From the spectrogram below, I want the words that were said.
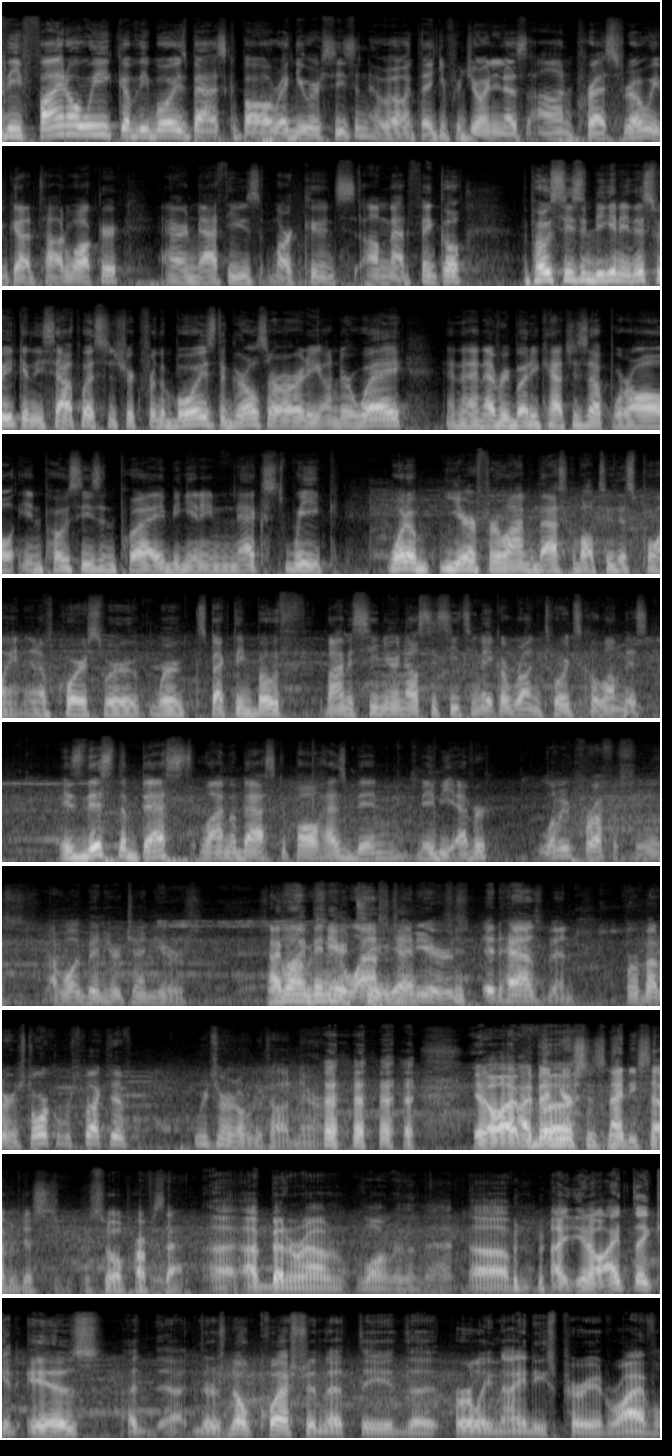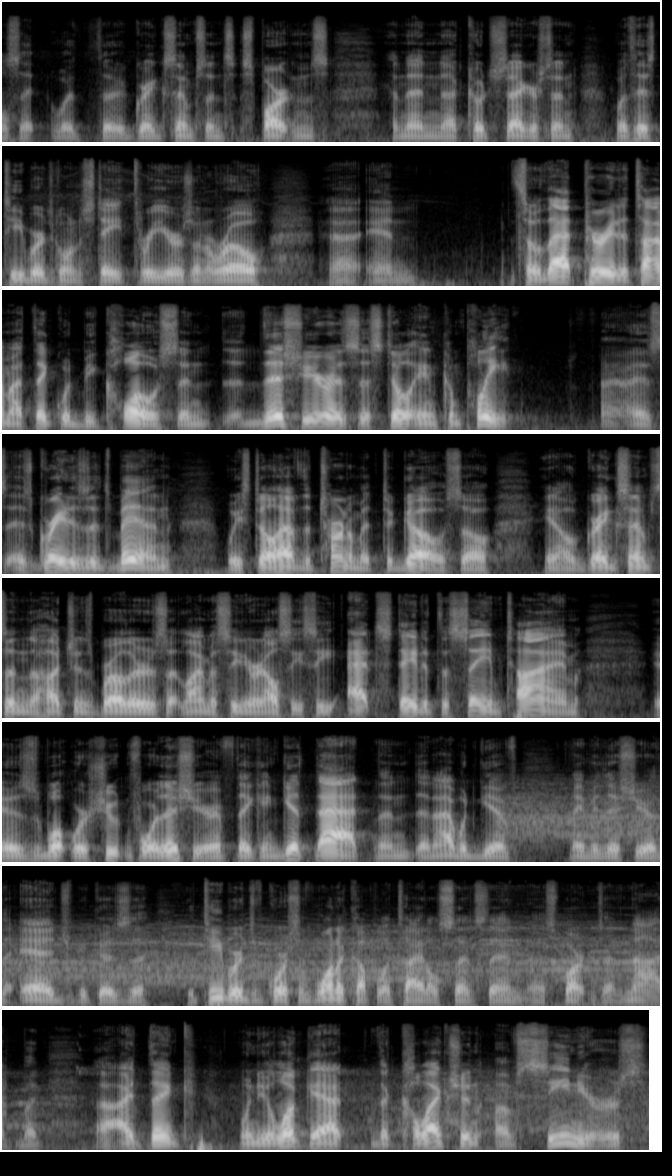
The final week of the boys basketball regular season. Hello and thank you for joining us on Press Row. We've got Todd Walker, Aaron Matthews, Mark Kunz. I'm Matt Finkel. The postseason beginning this week in the Southwest District for the boys. The girls are already underway, and then everybody catches up. We're all in postseason play beginning next week. What a year for Lima basketball to this point, and of course we're we're expecting both Lima Senior and LCC to make a run towards Columbus. Is this the best Lima basketball has been maybe ever? Let me preface this. I've only been here 10 years. So I've only been here the last too, 10 years, it has been. For a better historical perspective, we turn over to Todd and Aaron. you know, I've, I've been uh, here since '97. Just so I'll preface that. Uh, I've been around longer than that. Um, I, you know, I think it is. Uh, uh, there's no question that the, the early '90s period rivals it with uh, Greg Simpson's Spartans, and then uh, Coach Segerson with his T-Birds going to state three years in a row, uh, and so that period of time I think would be close. And this year is, still incomplete. Uh, as as great as it's been, we still have the tournament to go. So. You know, Greg Simpson, the Hutchins brothers, Lima Senior and LCC at state at the same time is what we're shooting for this year. If they can get that, then then I would give maybe this year the edge because uh, the T-Birds, of course, have won a couple of titles since then. Uh, Spartans have not, but uh, I think when you look at the collection of seniors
